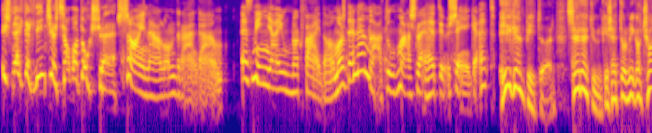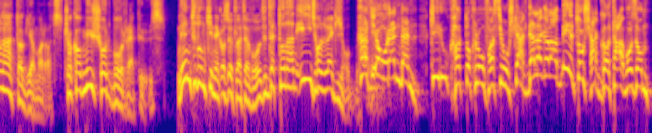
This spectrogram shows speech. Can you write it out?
És nektek nincs egy szavatok se? Sajnálom, drágám. Ez mindnyájunknak fájdalmas, de nem látunk más lehetőséget. Igen, Peter, szeretünk, és ettől még a családtagja maradsz. Csak a műsorból repülsz. Nem tudom, kinek az ötlete volt, de talán így a legjobb. Hát jó, rendben! Kirúghattok lófaszjóskák, de legalább méltósággal távozom!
